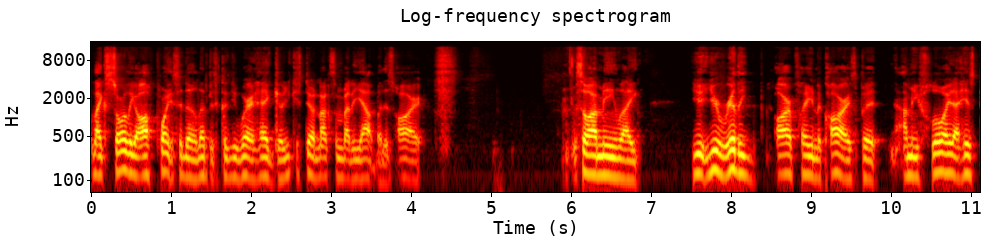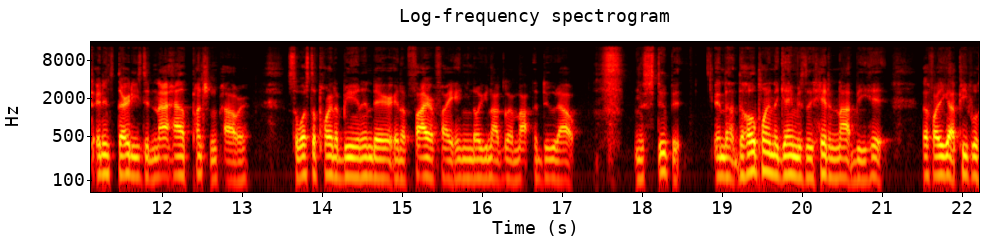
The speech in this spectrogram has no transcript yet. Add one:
like sorely off points to the Olympics because you wear a headgear. You can still knock somebody out, but it's hard. So I mean, like you you really are playing the cards, but I mean Floyd at his in his thirties did not have punching power. So what's the point of being in there in a firefight and you know you're not going to knock the dude out? It's stupid. And the, the whole point of the game is to hit and not be hit. That's why you got people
